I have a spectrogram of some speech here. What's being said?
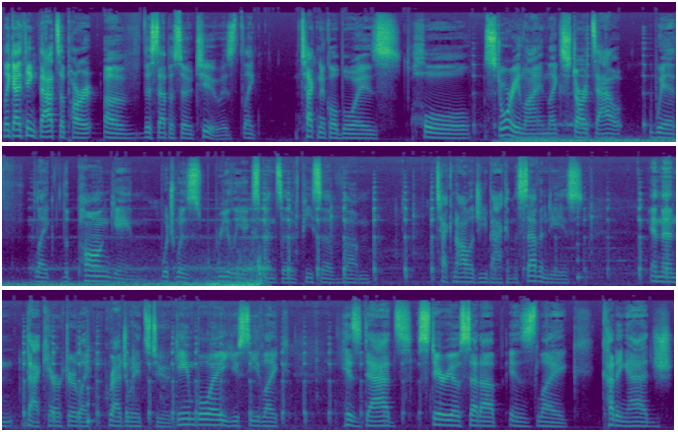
Like I think that's a part of this episode too. Is like Technical Boy's whole storyline like starts out with like the Pong game, which was really expensive piece of um, technology back in the '70s, and then that character like graduates to a Game Boy. You see like his dad's stereo setup is like cutting edge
